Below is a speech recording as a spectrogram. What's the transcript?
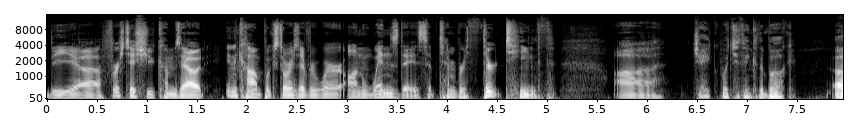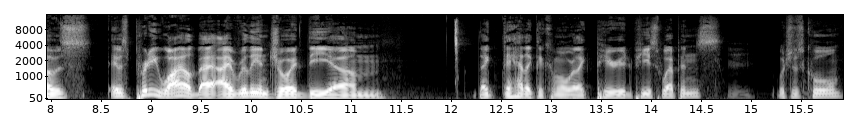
The uh, first issue comes out in comic book stores everywhere on Wednesday, September 13th. Uh, Jake, what'd you think of the book? Oh, it was it was pretty wild. I, I really enjoyed the um, like they had like the come over like period piece weapons, which was cool.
